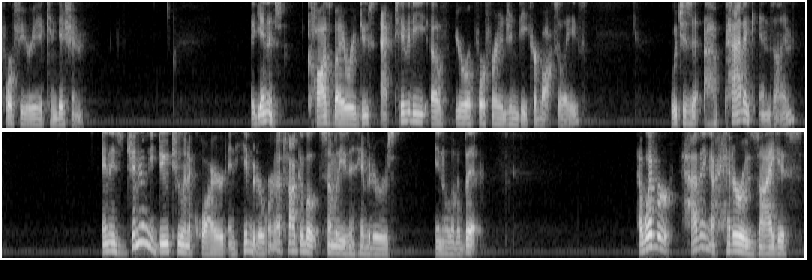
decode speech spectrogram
porphyria condition. Again, it's caused by a reduced activity of uroporphyrinogen decarboxylase, which is a hepatic enzyme, and is generally due to an acquired inhibitor. We're going to talk about some of these inhibitors in a little bit. However, having a heterozygous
